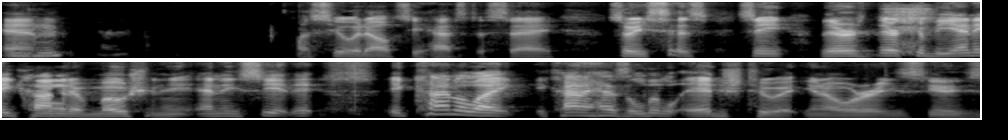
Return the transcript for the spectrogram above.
and let's see what else he has to say so he says see there there could be any kind of motion and you see it it, it kind of like it kind of has a little edge to it you know where he's, you know, he's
